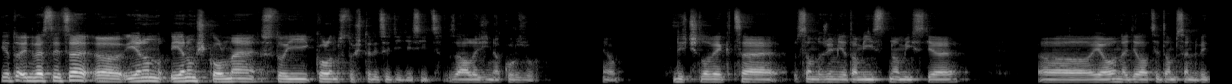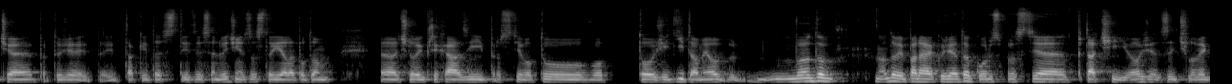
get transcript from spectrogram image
Je to investice, eh, jenom, jenom školné stojí kolem 140 tisíc, záleží na kurzu. Jo. Když člověk chce samozřejmě tam jíst na místě, uh, jo, nedělat si tam sendviče, protože taky ty, ty sendviče něco stojí, ale potom člověk přichází prostě o, tu, o to žití tam, jo. Ono to No to vypadá jako, že je to kurz prostě ptačí, jo? že si člověk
